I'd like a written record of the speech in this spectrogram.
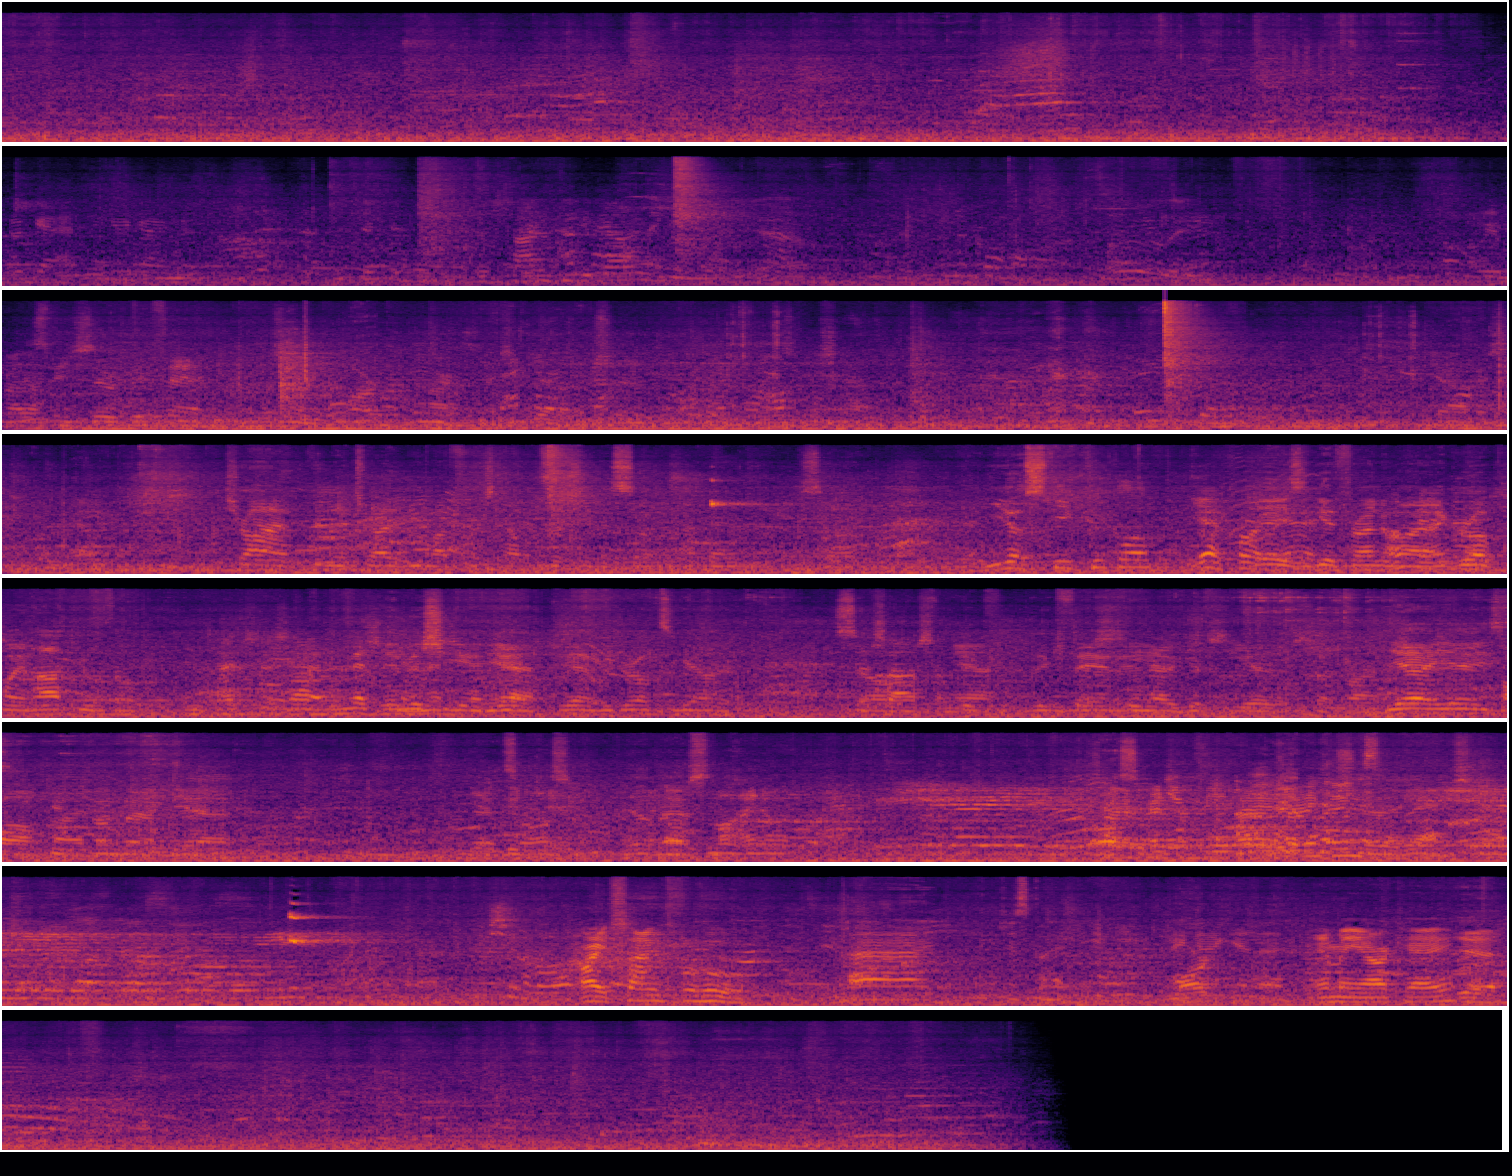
Nice to meet you, Big fan. Mark. Try. I'm gonna try to do my first competition this summer. So, yeah. you know Steve Kukla? Yeah, of course, Yeah, he's a good friend of mine. Okay, I grew up playing hockey with him in Texas, uh, in Michigan. in Michigan. Yeah, yeah, we grew up together. So, That's awesome. Big, Yeah. big fan. You know, good to see you so far. Yeah, yeah, he's a good comeback. Yeah, Yeah, That's awesome. Yeah, That's mine. Awesome. Picture for you guys or anything? All right, signs for who? Uh, just go ahead and give me. Mark? a. M A R K. Yeah.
